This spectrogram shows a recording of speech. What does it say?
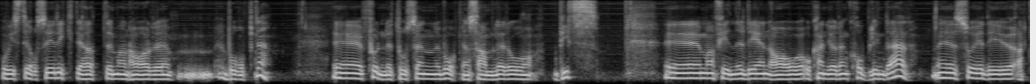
Og hvis det også er riktig at man har våpenet funnet hos en våpensamler, og hvis man finner DNA og, kan gjøre en kobling der, så er det jo at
